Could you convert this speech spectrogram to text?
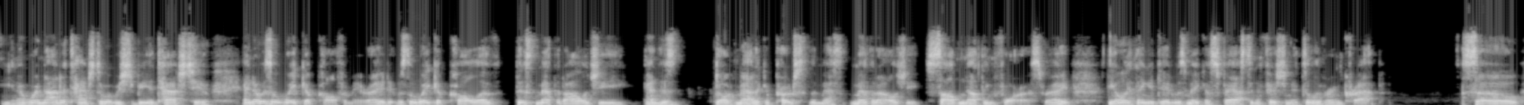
you know, we're not attached to what we should be attached to. And it was a wake up call for me, right? It was the wake up call of this methodology and this dogmatic approach to the methodology solved nothing for us, right? The only thing it did was make us fast and efficient at delivering crap. So,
